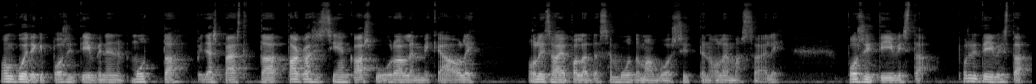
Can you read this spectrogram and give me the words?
on kuitenkin positiivinen, mutta pitäisi päästä ta- takaisin siihen kasvuuralle, mikä oli oli Saipalla tässä muutama vuosi sitten olemassa, eli positiivista, positiivista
